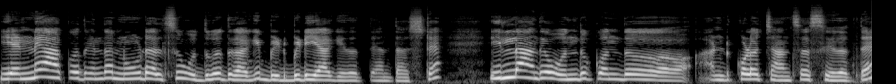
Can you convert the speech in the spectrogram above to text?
ಎಣ್ಣೆ ಹಾಕೋದ್ರಿಂದ ನೂಡಲ್ಸು ಉದ್ರುದ್ರಾಗಿ ಬಿಡಿಬಿಡಿಯಾಗಿರುತ್ತೆ ಅಂತ ಅಷ್ಟೇ. ಇಲ್ಲ ಅಂದರೆ ಒಂದಕ್ಕೊಂದು ಅಂಟ್ಕೊಳ್ಳೋ ಚಾನ್ಸಸ್ ಇರುತ್ತೆ.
